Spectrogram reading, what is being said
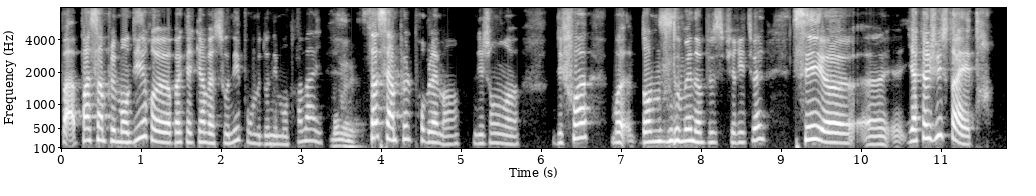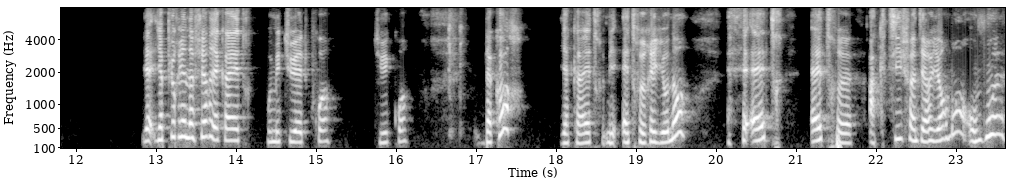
pas, simplement dire euh, bah, quelqu'un va sonner pour me donner mon travail. Ça c'est un peu le problème. Hein. Les gens, euh, des fois, moi dans le domaine un peu spirituel, c'est il euh, euh, y a qu'un juste à être. Il n'y a, plus rien à faire, il n'y a qu'à être. Oui, mais tu es quoi? Tu es quoi? D'accord? Il n'y a qu'à être, mais être rayonnant, être, être euh, actif intérieurement, au moins.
